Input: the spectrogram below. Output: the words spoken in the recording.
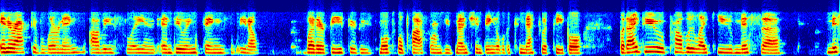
interactive learning, obviously, and, and doing things, you know, whether it be through these multiple platforms you've mentioned, being able to connect with people. But I do probably like you miss uh, miss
